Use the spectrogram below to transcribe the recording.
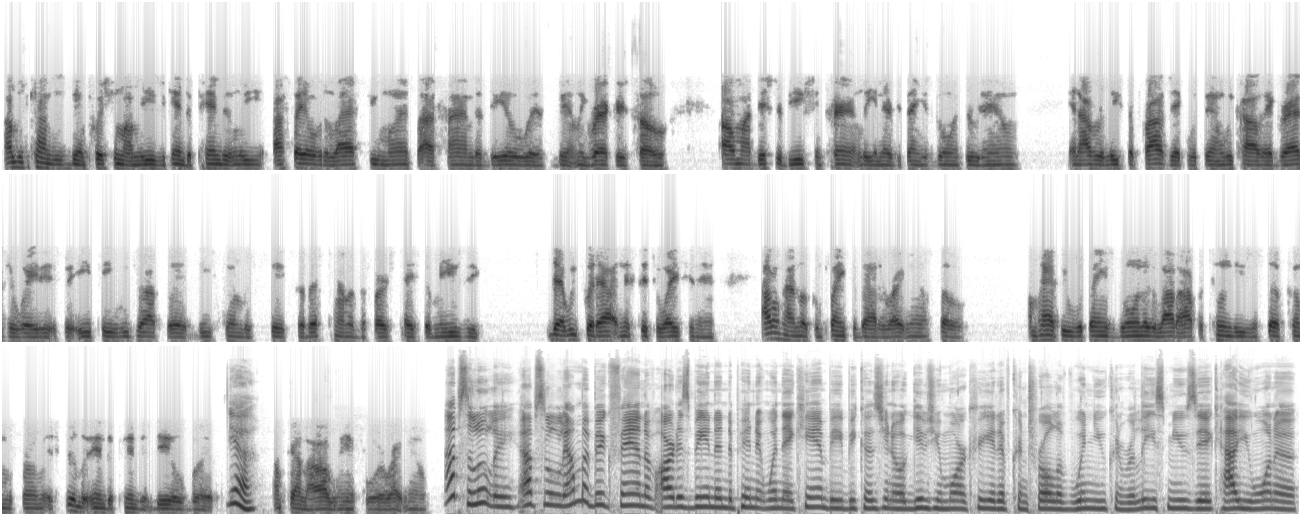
I'm just kind of just been pushing my music independently. I say over the last few months, I signed a deal with Bentley Records, so all my distribution currently and everything is going through them. And I released a project with them. We call it Graduated. It's the EP. We dropped that December 6th, so that's kind of the first taste of music that we put out in this situation, and I don't have no complaints about it right now. So I'm happy with things going. There's a lot of opportunities and stuff coming from it. It's still an independent deal, but yeah, I'm kind of all in for it right now. Absolutely, absolutely. I'm a big fan of artists being independent when they can be because you know it gives you more creative control of when you can release music, how you want to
